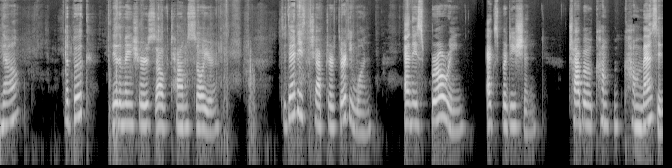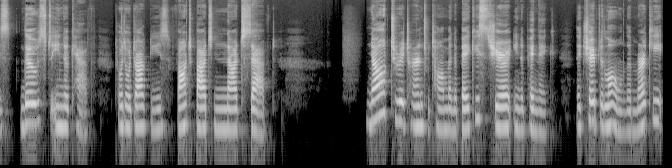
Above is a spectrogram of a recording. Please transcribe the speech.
Now, the book The Adventures of Tom Sawyer. Today is chapter 31 An exploring expedition. Trouble com- commences, lost in the cave. Total darkness, found but not saved. Now to return to Tom and Becky's share in the picnic. They tripped along the murky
